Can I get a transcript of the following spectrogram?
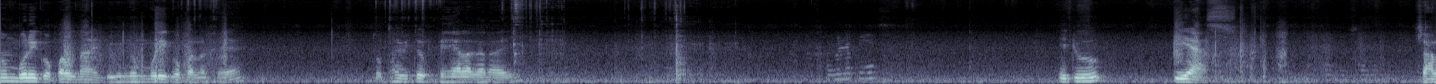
নম্বৰী গোপাল নাই দুই নম্বৰী গোপাল আছে। তথাপিতো বেয়া লগা নাই। এইটো পিঁয়াজ। জাল,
